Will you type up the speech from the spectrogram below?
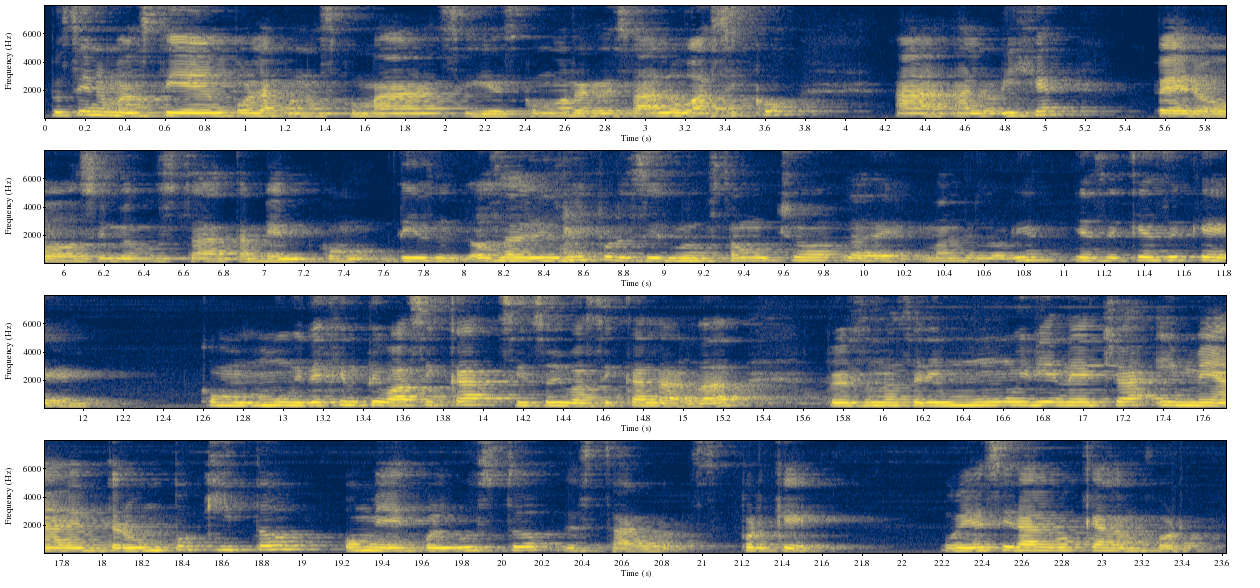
pues tiene más tiempo, la conozco más y es como regresar a lo básico, a, al origen, pero sí me gusta también como Disney, o sea, Disney por decir, me gusta mucho la de Mandalorian, ya sé que es de que como muy de gente básica, sí soy básica, la verdad, pero es una serie muy bien hecha y me adentró un poquito o me dejó el gusto de Star Wars. Porque voy a decir algo que a lo mejor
